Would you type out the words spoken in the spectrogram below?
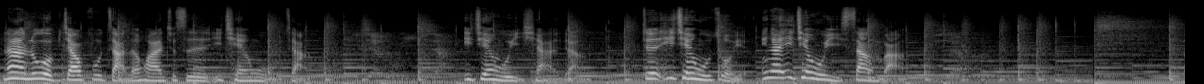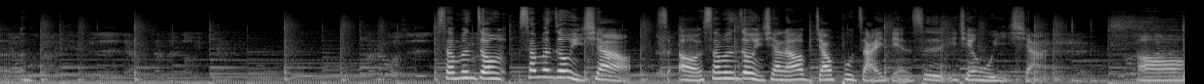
那如果比较复杂的话，就是一千五这样。一千五以下。一千五以下这样，就一千五左右，应该一千五以上吧。三分钟，三分钟以下哦，哦，三分钟以下，然后比较复杂一点是一千五以下。哦。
